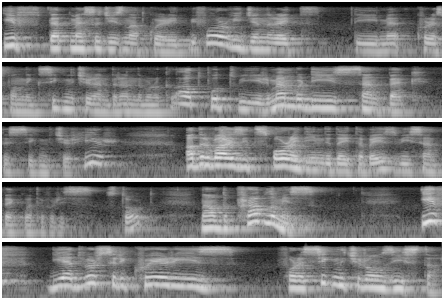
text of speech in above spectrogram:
if that message is not queried before, we generate the corresponding signature and the random oracle output. We remember these, send back this signature here. Otherwise, it's already in the database. We send back whatever is stored. Now the problem is, if the adversary queries for a signature on Z star,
